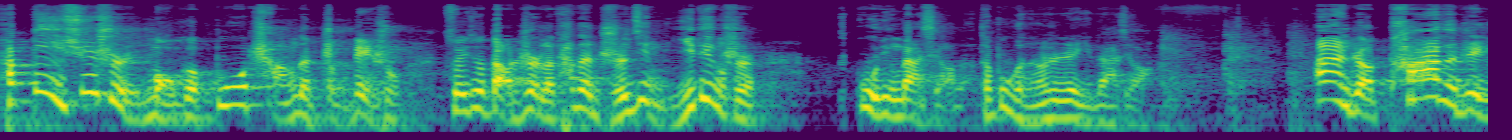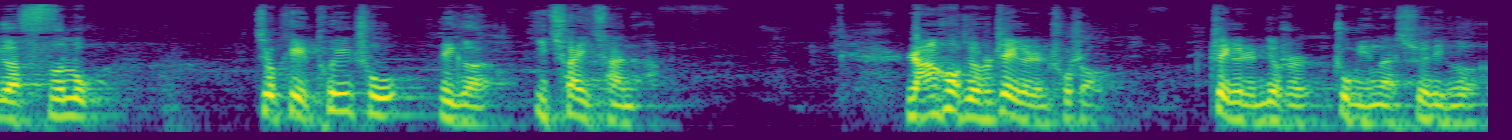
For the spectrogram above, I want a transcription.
它必须是某个波长的整倍数，所以就导致了它的直径一定是。固定大小的，它不可能是任意大小。按照他的这个思路，就可以推出那个一圈一圈的。然后就是这个人出手，这个人就是著名的薛定谔。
